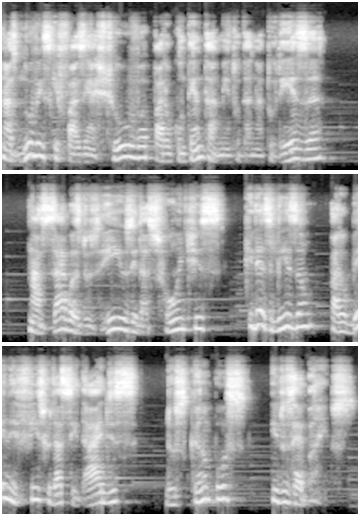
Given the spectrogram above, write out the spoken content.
nas nuvens que fazem a chuva para o contentamento da natureza, nas águas dos rios e das fontes que deslizam para o benefício das cidades, dos campos e dos rebanhos.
